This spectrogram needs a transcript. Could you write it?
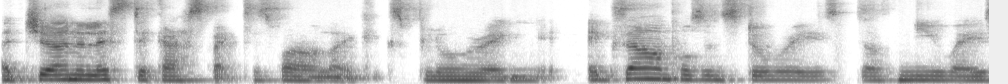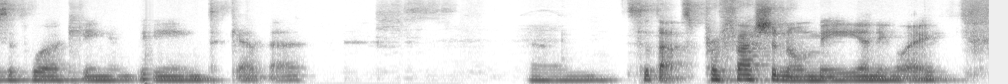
a journalistic aspect as well, like exploring examples and stories of new ways of working and being together. Um, so that's professional me, anyway.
